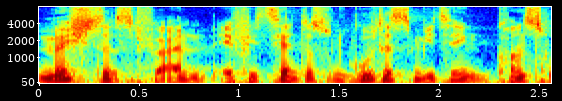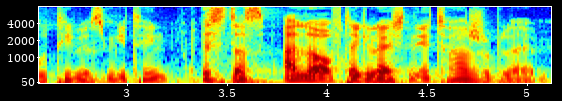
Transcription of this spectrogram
möchtest für ein effizientes und gutes Meeting, konstruktives Meeting, ist, dass alle auf der gleichen Etage bleiben.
